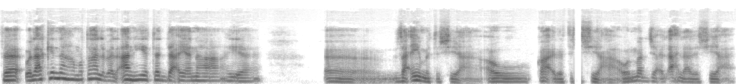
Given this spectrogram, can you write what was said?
ف ولكنها مطالبة الآن هي تدعي أنها هي آه، زعيمة الشيعة أو قائدة الشيعة أو المرجع الأعلى للشيعة.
